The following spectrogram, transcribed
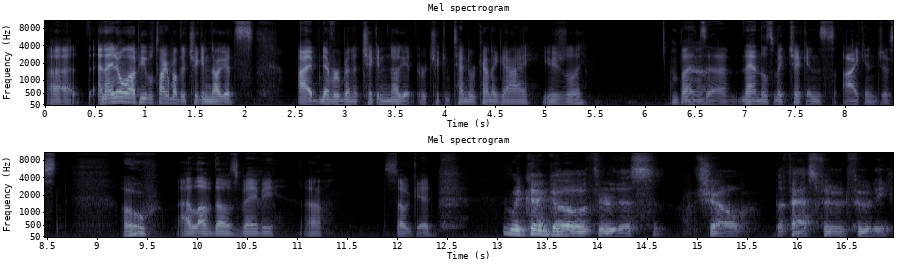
Uh, and I know a lot of people talk about their chicken nuggets. I've never been a chicken nugget or chicken tender kind of guy usually, but uh, man, those McChickens, I can just, oh, I love those, baby. Oh, so good. We couldn't go through this show, the fast food foodie,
